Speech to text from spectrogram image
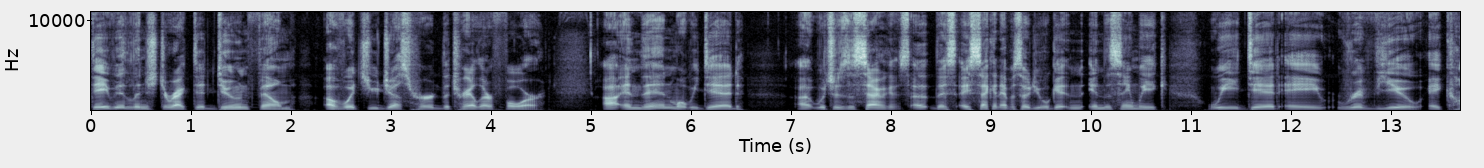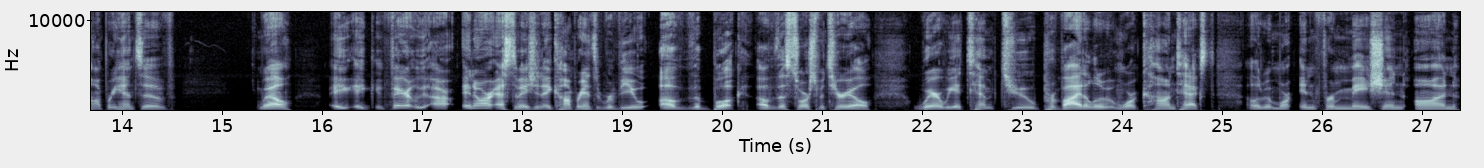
David Lynch directed Dune film, of which you just heard the trailer for. Uh, and then what we did, uh, which is second, uh, this, a second episode you will get in, in the same week, we did a review, a comprehensive, well, a, a fair, uh, in our estimation, a comprehensive review of the book, of the source material, where we attempt to provide a little bit more context, a little bit more information on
